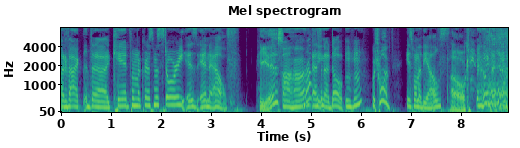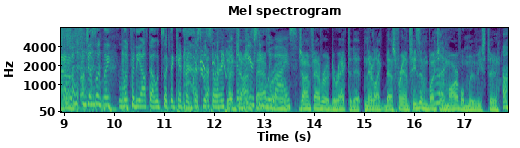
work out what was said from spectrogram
Fun fact the kid from A Christmas Story is in Elf. He is? Uh huh. As an adult. hmm. Which one? He's one of the elves. Oh, okay. Just look like look for the elf that looks like the kid from Christmas Story. Yeah, the John piercing blue eyes. Jon Favreau directed it, and they're like best friends. He's in a bunch of the Marvel movies too. uh,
